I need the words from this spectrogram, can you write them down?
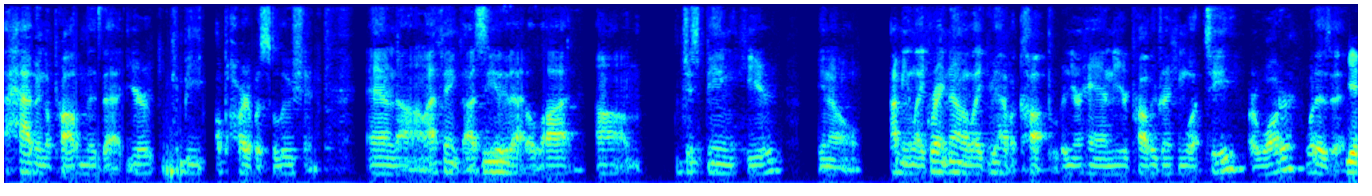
having a problem is that you're, you can be a part of a solution. And uh, i think i see that a lot um, just being here you know i mean like right now like you have a cup in your hand you're probably drinking what tea or water? What is it? Yeah.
